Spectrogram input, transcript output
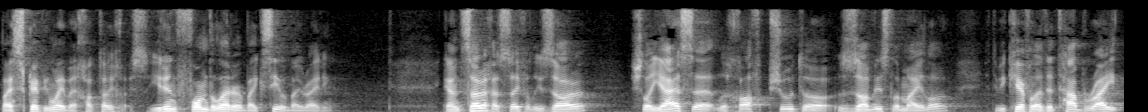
by scraping away, by chak You didn't form the letter by ksiva, by writing. To be careful that the top right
